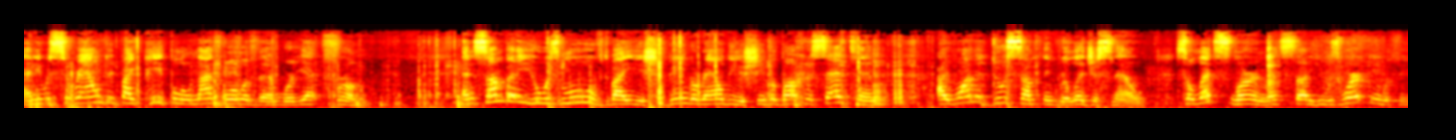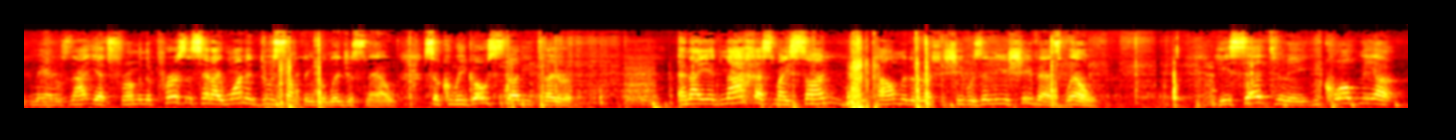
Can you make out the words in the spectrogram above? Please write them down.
and he was surrounded by people who not all of them were yet frum. And somebody who was moved by yesh- being around the yeshiva bacher said to him, "I want to do something religious now. So let's learn, let's study." He was working with a man who's not yet frum, and the person said, "I want to do something religious now. So could we go study Torah?" And I had Nachas, my son, who's the Talmud of the Rosh Yeshiva, was in the yeshiva as well. He said to me, he called me up,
